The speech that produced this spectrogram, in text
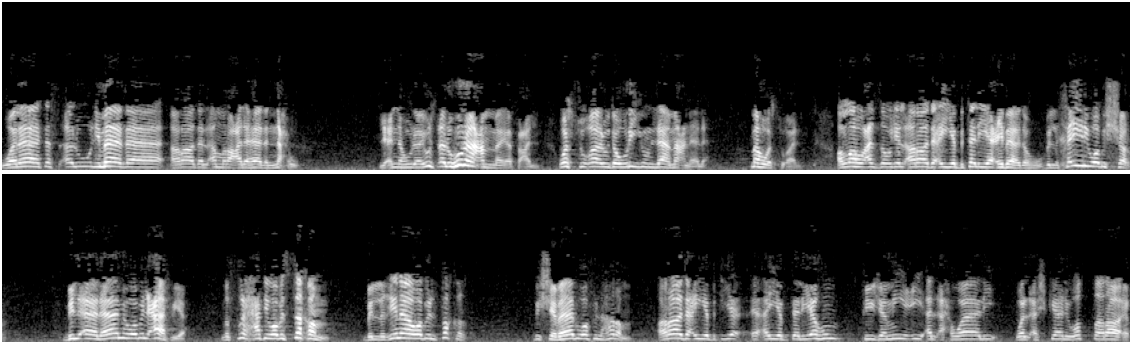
ولا تسألوا لماذا أراد الأمر على هذا النحو. لأنه لا يسأل هنا عما يفعل. والسؤال دوري لا معنى له. ما هو السؤال؟ الله عز وجل أراد أن يبتلي عباده بالخير وبالشر بالآلام وبالعافية بالصحة وبالسقم بالغنى وبالفقر بالشباب وفي الهرم. أراد أن يبتليهم في جميع الأحوال والأشكال والطرائق.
